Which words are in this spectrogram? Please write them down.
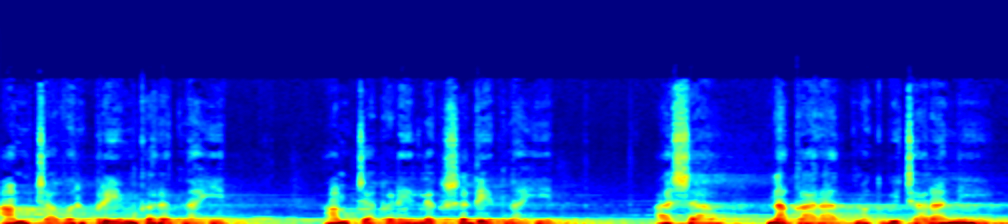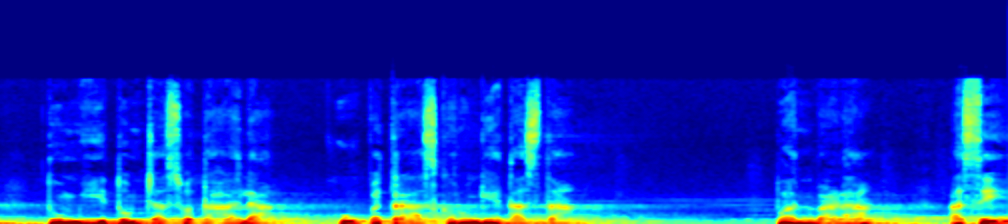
आमच्यावर प्रेम करत नाहीत. आमच्याकडे लक्ष देत नाहीत. अशा नकारात्मक विचारांनी तुम्ही तुमच्या स्वतःला खूप त्रास करून घेत असता. पण बाळा असे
